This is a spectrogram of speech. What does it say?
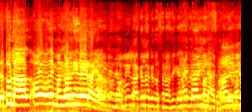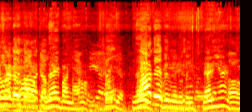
ਤੇ ਤੂੰ ਲਾਲ ਉਹ ਉਹਦੇ ਮੰਗਣ ਨਹੀਂ ਦੇ ਰਾ ਯਾਰ। ਨਹੀਂ ਕਾਲੀ ਕਾਲੀ ਵੀ ਹੋਵੇਗਾ ਨਹੀਂ ਬਣਨਾ। ਸਹੀ ਹੈ। ਲਾ ਦੇ ਫਿਰ ਮੈਨੂੰ ਸਹੀ। ਲੈਣੀ ਹੈ? ਹਾਂ।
